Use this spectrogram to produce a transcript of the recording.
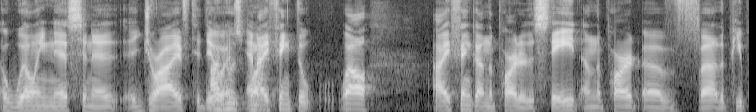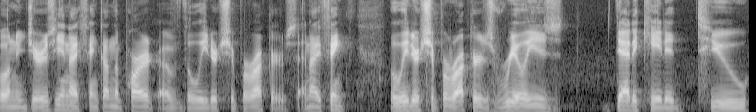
a willingness and a, a drive to do On it. And I think the well, I think on the part of the state, on the part of uh, the people in New Jersey, and I think on the part of the leadership of Rutgers. And I think the leadership of Rutgers really is dedicated to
